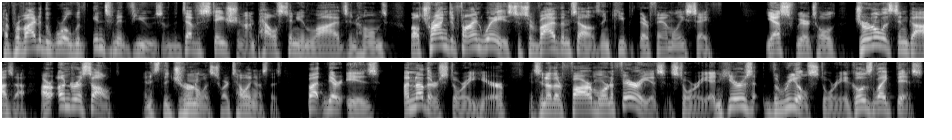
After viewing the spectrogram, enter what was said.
have provided the world with intimate views of the devastation on Palestinian lives and homes while trying to find ways to survive themselves and keep their families safe. Yes, we are told journalists in Gaza are under assault, and it's the journalists who are telling us this. But there is another story here. It's another far more nefarious story. And here's the real story. It goes like this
